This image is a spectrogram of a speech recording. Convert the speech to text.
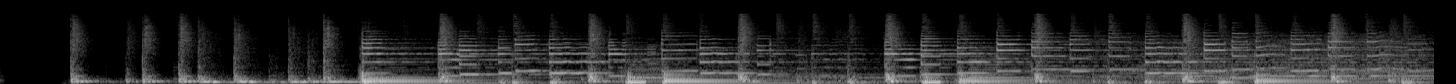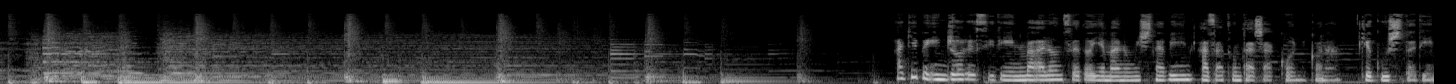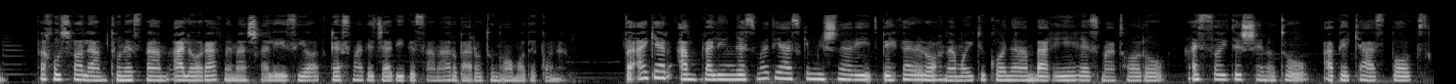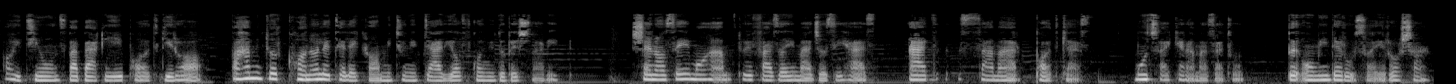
اگه به اینجا رسیدین و الان صدای منو میشنوین ازتون تشکر می‌کنم که گوش دادین. و خوشحالم تونستم علی رغم مشغله زیاد قسمت جدید سمر رو براتون آماده کنم. و اگر اولین قسمتی هست که میشنوید بهتره راهنمایی تون کنم بقیه قسمت ها رو از سایت شنوتو، app Castbox، iTunes و بقیه پادگیرها و همینطور کانال تلگرام می‌تونید دریافت کنید و بشنوید. شناسه ما هم توی فضای مجازی هست. اد سمر پادکست متشکرم ازتون. به امید روزهای روشن.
